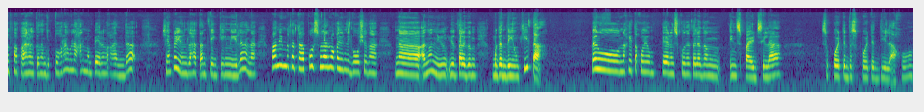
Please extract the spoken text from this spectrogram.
nagpapaaral ka ng doktora, wala ka namang pera nakahanda. Siyempre, yun lahat ang thinking nila na paano yung matatapos? Wala naman kayong negosyo na, na ano, yung, yung talagang maganda yung kita. Pero nakita ko yung parents ko na talagang inspired sila. Supported na supported nila ako.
